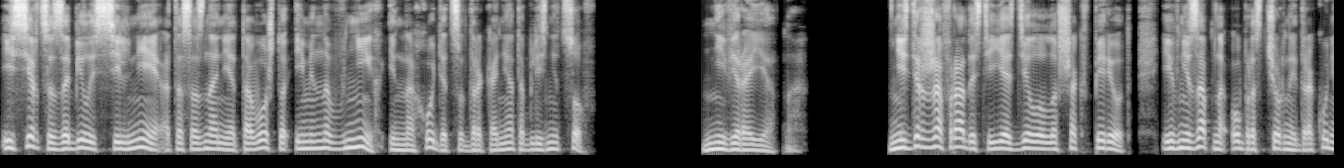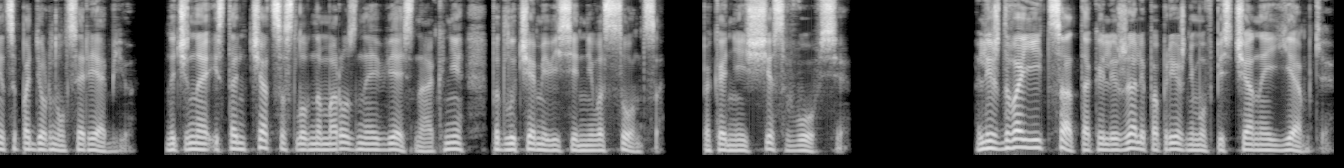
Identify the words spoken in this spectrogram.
и сердце забилось сильнее от осознания того, что именно в них и находятся драконята-близнецов. Невероятно. Не сдержав радости, я сделала шаг вперед, и внезапно образ черной драконицы подернулся рябью, начиная истончаться, словно морозная вязь на окне под лучами весеннего солнца, пока не исчез вовсе. Лишь два яйца так и лежали по-прежнему в песчаной ямке.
